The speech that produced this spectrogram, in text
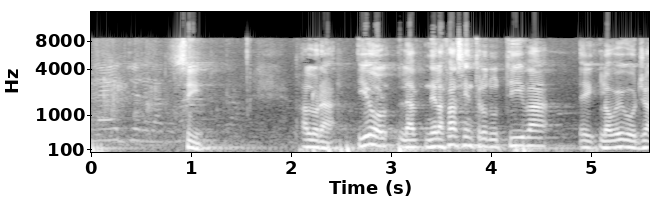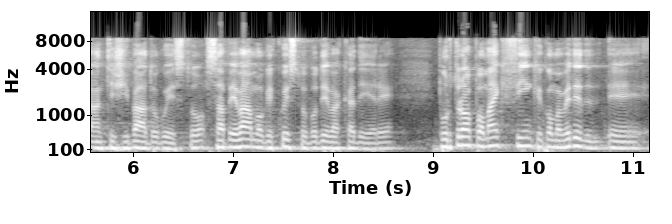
leggere la Sì, allora io la- nella fase introduttiva, e l'avevo già anticipato questo, sapevamo che questo poteva accadere. Purtroppo Mike Fink, come vedete, eh,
